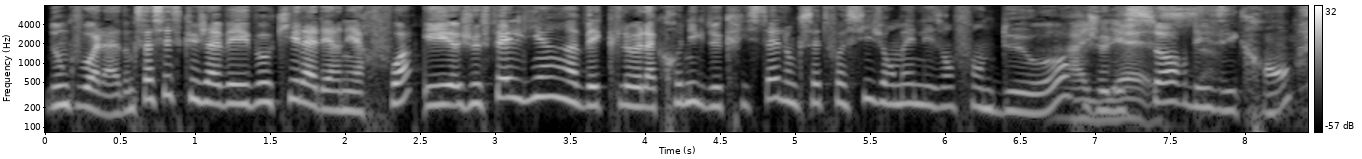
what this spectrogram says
Donc voilà, donc ça c'est ce que j'avais évoqué la dernière fois et je fais le lien avec le- la chronique de Christelle. Donc cette fois-ci, j'emmène les enfants dehors, Ah, je les sors des écrans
